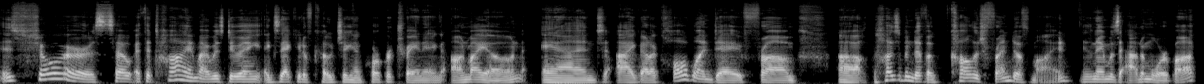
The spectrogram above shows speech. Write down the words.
Uh, Sure. So at the time, I was doing executive coaching and corporate training on my own. And I got a call one day from uh, the husband of a college friend of mine. His name was Adam Werbach.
